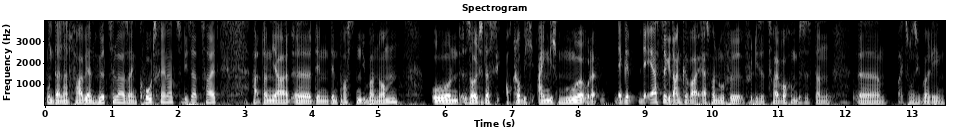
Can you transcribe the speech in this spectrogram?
und dann hat Fabian Hürzeler, sein Co-Trainer zu dieser Zeit, hat dann ja äh, den, den Posten übernommen und sollte das auch, glaube ich, eigentlich nur, oder der, der erste Gedanke war erstmal nur für, für diese zwei Wochen, bis es dann, äh, jetzt muss ich überlegen,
